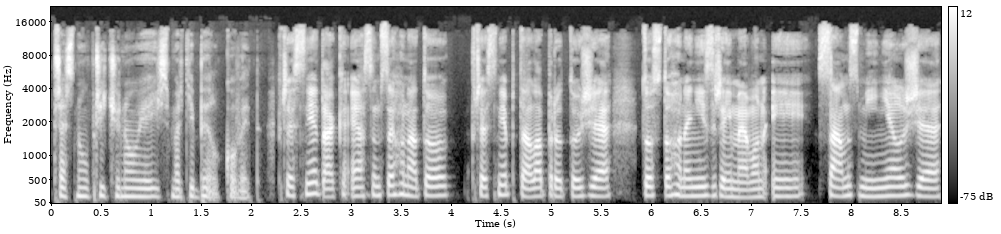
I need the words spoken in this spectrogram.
přesnou příčinou její smrti byl covid. Přesně tak. Já jsem se ho na to přesně ptala, protože to z toho není zřejmé. On i sám zmínil, že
